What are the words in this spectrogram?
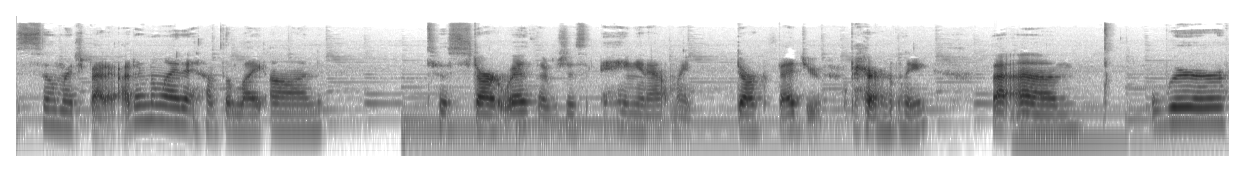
So much better. I don't know why I didn't have the light on to start with. I was just hanging out in my dark bedroom apparently. But um, we're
